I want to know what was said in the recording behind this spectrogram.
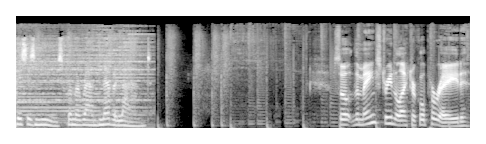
This is news from around Neverland. So, the Main Street Electrical Parade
